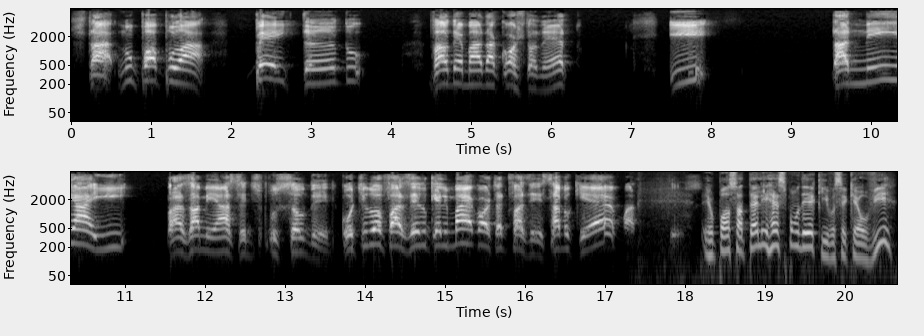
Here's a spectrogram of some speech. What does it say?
está no popular peitando Valdemar da Costa Neto e tá nem aí para as ameaças de expulsão dele. Continua fazendo o que ele mais gosta de fazer. Sabe o que é, Matheus? Eu posso até lhe responder aqui. Você quer ouvir?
